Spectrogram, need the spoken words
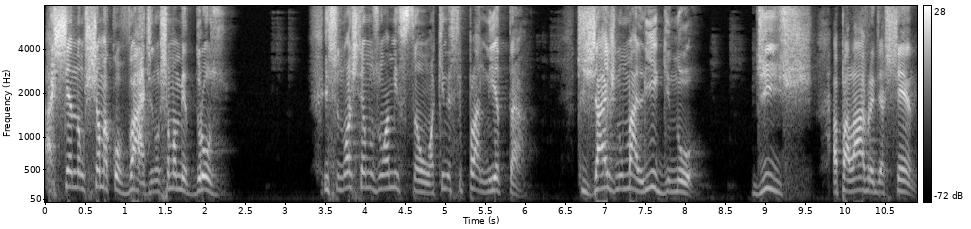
Hashem não chama covarde, não chama medroso. E se nós temos uma missão aqui nesse planeta que jaz no maligno, diz a palavra de Hashem,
